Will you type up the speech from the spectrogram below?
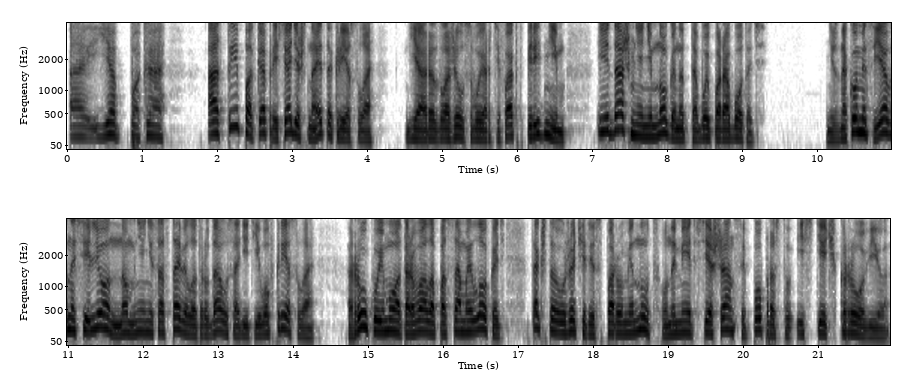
А я пока...» «А ты пока присядешь на это кресло». Я разложил свой артефакт перед ним. «И дашь мне немного над тобой поработать». Незнакомец явно силен, но мне не составило труда усадить его в кресло. Руку ему оторвало по самый локоть, так что уже через пару минут он имеет все шансы попросту истечь кровью.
